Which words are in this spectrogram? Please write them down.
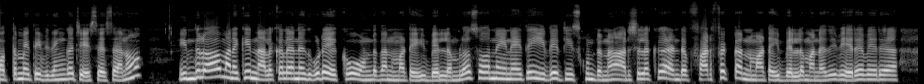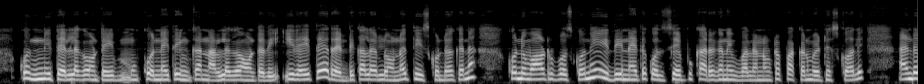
మొత్తం అయితే ఈ విధంగా చేసేసాను. ఇందులో మనకి నలకలు అనేది కూడా ఎక్కువ ఉండదన్నమాట ఈ బెల్లంలో. సో నేనైతే ఇదే తీసుకుంటున్నాను అరిసెలకు అండ్ పర్ఫెక్ట్ అనమాట ఈ బెల్లం అనేది. వేరే వేరే కొన్ని తెల్లగా ఉంటాయి కొన్ని అయితే ఇంకా నల్లగా ఉంటుంది. ఇదైతే రెడ్ కలర్లో ఉన్నది తీసుకుంటా కానీ కొన్ని వాటర్ పోసుకొని దీన్ని అయితే కొద్దిసేపు కరగనివ్వాలన్నమాట పక్కన పెట్టేసుకోవాలి. అండ్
